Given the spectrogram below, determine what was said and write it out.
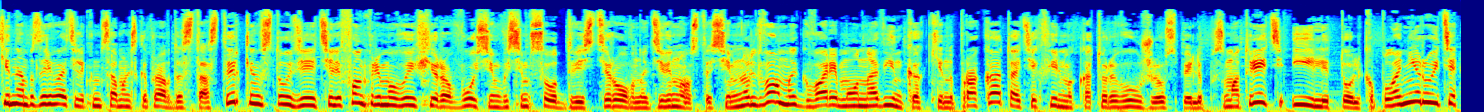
Кинообозреватель «Комсомольской правды» Стас Тыркин в студии. Телефон прямого эфира 8 800 200 ровно 9702. Мы говорим о новинках кинопроката, о тех фильмах, которые вы уже успели посмотреть или только планируете.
